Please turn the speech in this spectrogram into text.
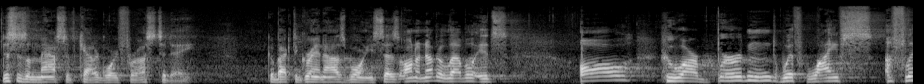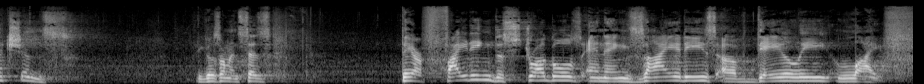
This is a massive category for us today. Go back to Grant Osborne. He says, on another level, it's all who are burdened with life's afflictions. He goes on and says, they are fighting the struggles and anxieties of daily life.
